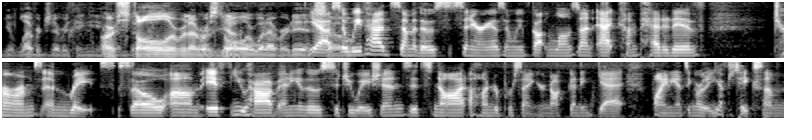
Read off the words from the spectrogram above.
you know leveraged everything he Or stole or whatever, or stole yeah. or whatever it is. Yeah, so. we've had some of those scenarios and we've gotten loans done at competitive terms and rates. So um, if you have any of those situations, it's not 100% you're not going to get financing or that you have to take some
